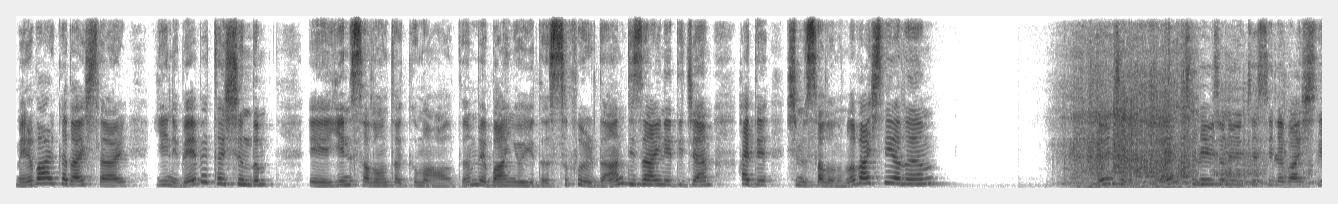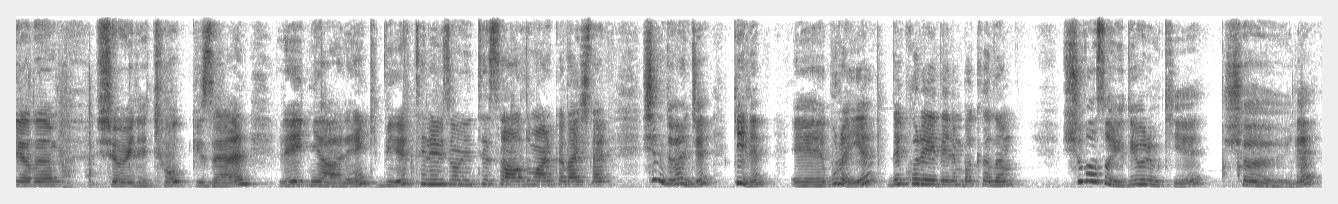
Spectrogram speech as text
Merhaba arkadaşlar. Yeni bir eve taşındım. Ee, yeni salon takımı aldım ve banyoyu da sıfırdan dizayn edeceğim. Hadi şimdi salonumla başlayalım. Öncelikle televizyon ünitesiyle başlayalım. Şöyle çok güzel rengarenk bir televizyon ünitesi aldım arkadaşlar. Şimdi önce gelin e, burayı dekore edelim bakalım. Şu vazoyu diyorum ki şöyle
